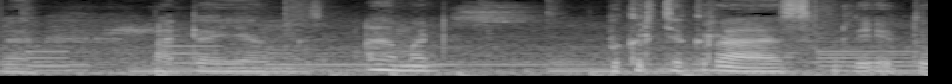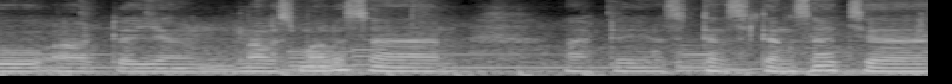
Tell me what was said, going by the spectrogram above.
Lah ada yang amat bekerja keras seperti itu ada yang males-malesan ada yang sedang-sedang saja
